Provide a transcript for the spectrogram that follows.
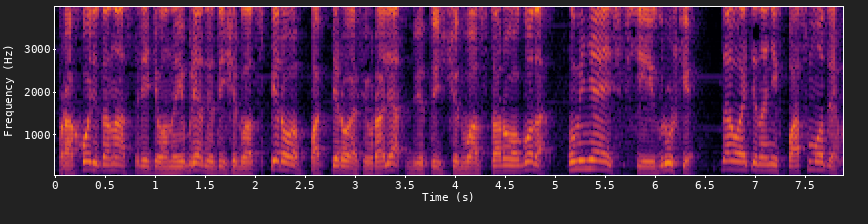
Проходит она с 3 ноября 2021 по 1 февраля 2022 года. У меня есть все игрушки. Давайте на них посмотрим.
